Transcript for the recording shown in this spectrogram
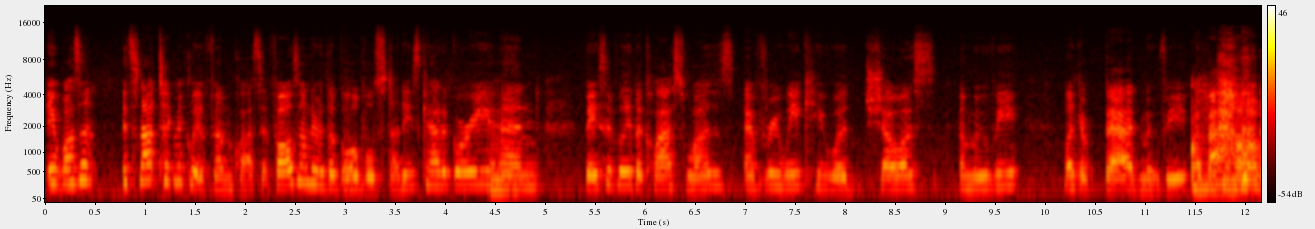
it wasn't. It's not technically a film class. It falls under the global studies category, Mm. and basically the class was every week he would show us a movie, like a bad movie about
